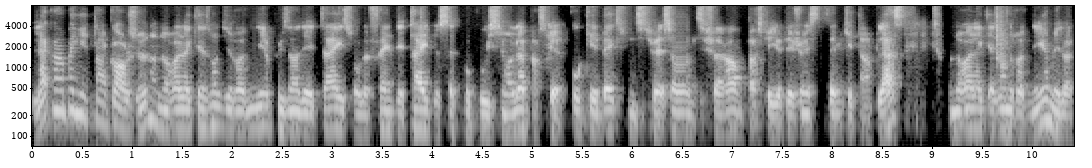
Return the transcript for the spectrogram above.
La campagne est encore jeune. On aura l'occasion d'y revenir plus en détail sur le fin détail de cette proposition-là parce qu'au Québec, c'est une situation différente parce qu'il y a déjà un système qui est en place. On aura l'occasion de revenir, mais le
